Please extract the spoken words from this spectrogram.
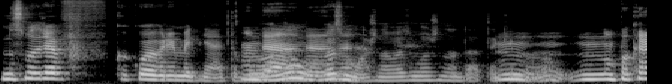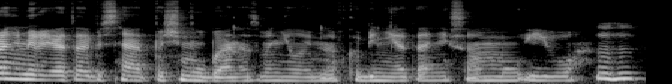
Ну, смотря в какое время дня это было. Да, ну, да, да. возможно, возможно, да, так и было. М, Ну, по крайней мере, это объясняет, почему бы она звонила именно в кабинет, а не самому Иву. Мгм.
